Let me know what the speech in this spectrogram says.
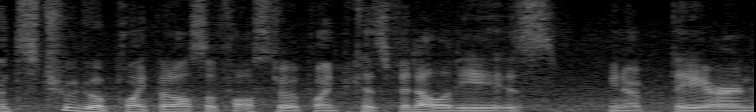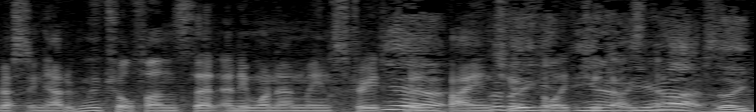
it's true to a point, but also false to a point because Fidelity is, you know, they are investing out of mutual funds that anyone on Main Street yeah, could buy into like, for like you know, you're not like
